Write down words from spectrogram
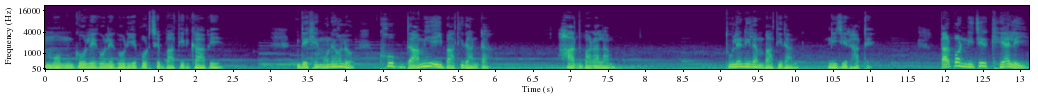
মোম গলে গলে গড়িয়ে পড়ছে বাতির গাবে দেখে মনে হলো, খুব দামি এই বাতিদানটা। হাত বাড়ালাম। তুলে নিলাম বাতিদান নিজের হাতে। তারপর নিজের খেয়ালেই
